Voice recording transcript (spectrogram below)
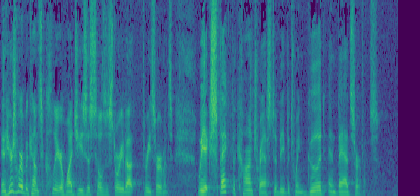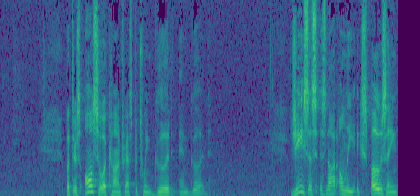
And here's where it becomes clear why Jesus tells the story about three servants. We expect the contrast to be between good and bad servants. But there's also a contrast between good and good. Jesus is not only exposing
